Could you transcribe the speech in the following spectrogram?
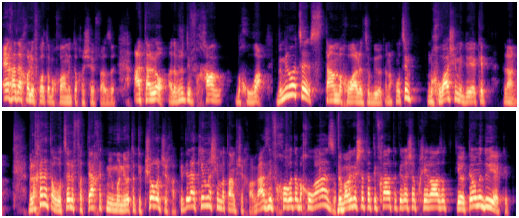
איך אתה יכול לבחור את הבחורה מתוך השפע הזה? אתה לא, אתה פשוט תבחר בחורה. ומי לא יוצא סתם בחורה לזוגיות? אנחנו רוצים בחורה שמדויקת לנו. ולכן אתה רוצה לפתח את מיומנויות התקשורת שלך כדי להכיר נשים בטעם שלך, ואז לבחור את הבחורה הזו. וברגע שאתה תבחר אתה תראה שהבחירה הזאת תהיה יותר מדויקת.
